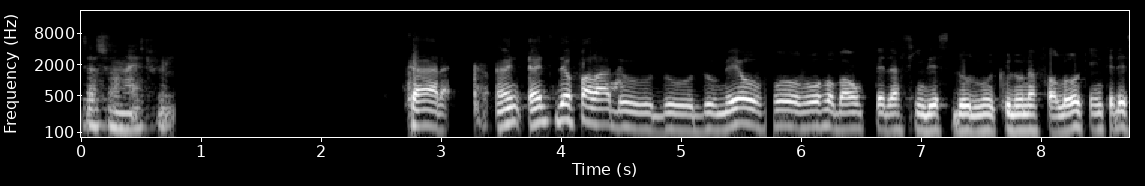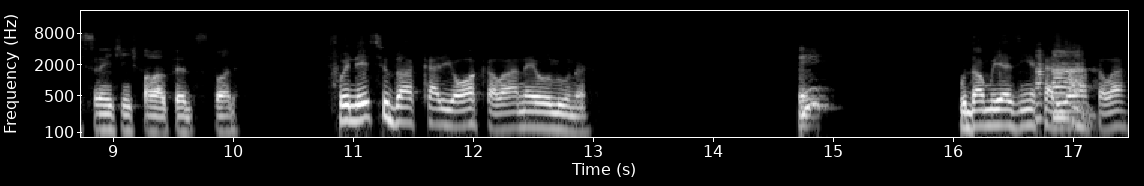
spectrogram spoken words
sensacionais. Cara, antes de eu falar do, do, do meu, vou, vou roubar um pedacinho desse do que o Luna falou, que é interessante a gente falar até dessa história. Foi nesse o da Carioca lá, né, ô Luna? E? O da mulherzinha Ah. carioca lá?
